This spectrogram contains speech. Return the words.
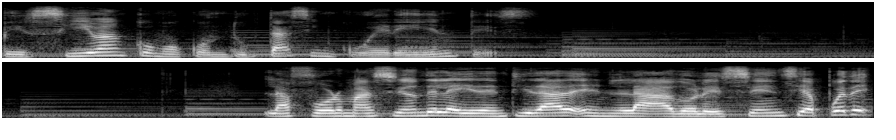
perciban como conductas incoherentes. La formación de la identidad en la adolescencia puede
